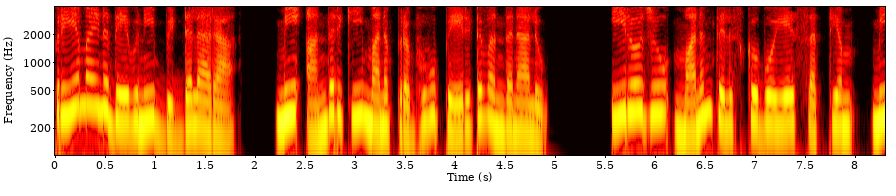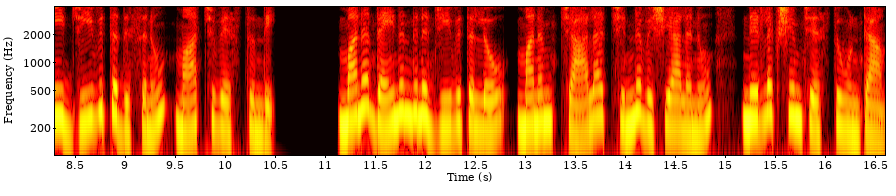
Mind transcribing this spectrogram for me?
ప్రియమైన దేవుని బిడ్డలారా మీ అందరికీ మన ప్రభువు పేరిట వందనాలు. ఈరోజు మనం తెలుసుకోబోయే సత్యం మీ జీవిత దిశను మార్చివేస్తుంది. మన దైనందిన జీవితంలో మనం చాలా చిన్న విషయాలను నిర్లక్ష్యం చేస్తూ ఉంటాం.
